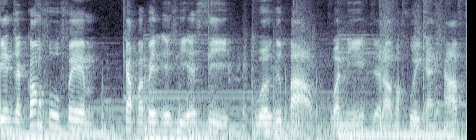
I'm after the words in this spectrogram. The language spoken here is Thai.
ปลี่ยนจากกล้อง full frame กลับมาเป็น APS-C เวิร์กหรือเปล่า วันนี้เดี๋ยวเรามาคุยกันครับ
